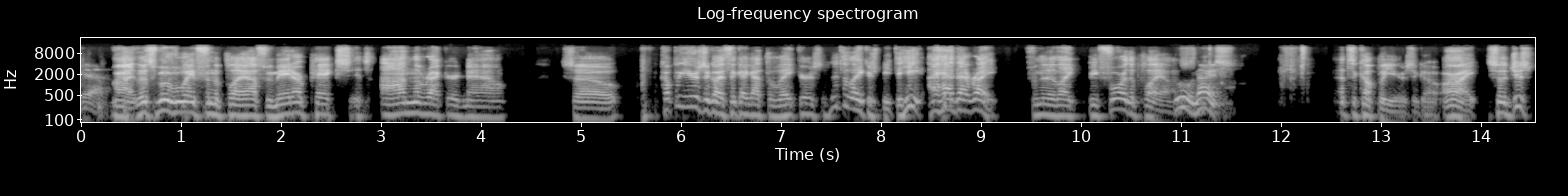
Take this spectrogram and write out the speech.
Yeah. All right, let's move away from the playoffs. We made our picks. It's on the record now. So a couple years ago, I think I got the Lakers. Who'd the Lakers beat? The Heat. I had that right from the like before the playoffs. Ooh, nice. That's a couple years ago. All right. So just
